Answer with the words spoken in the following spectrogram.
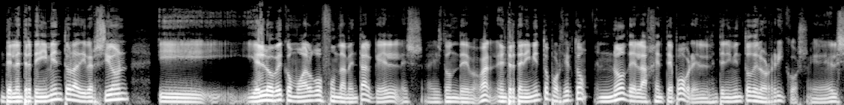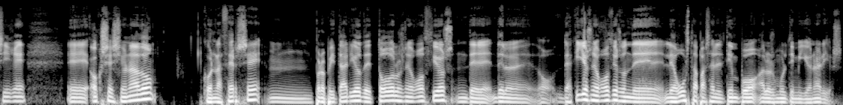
del entretenimiento, la diversión, y, él lo ve como algo fundamental, que él es, es donde... El entretenimiento, por cierto, no de la gente pobre, el entretenimiento de los ricos. Eh, él sigue eh, obsesionado con hacerse mmm, propietario de todos los negocios, de, de, de, aquellos negocios donde le gusta pasar el tiempo a los multimillonarios.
